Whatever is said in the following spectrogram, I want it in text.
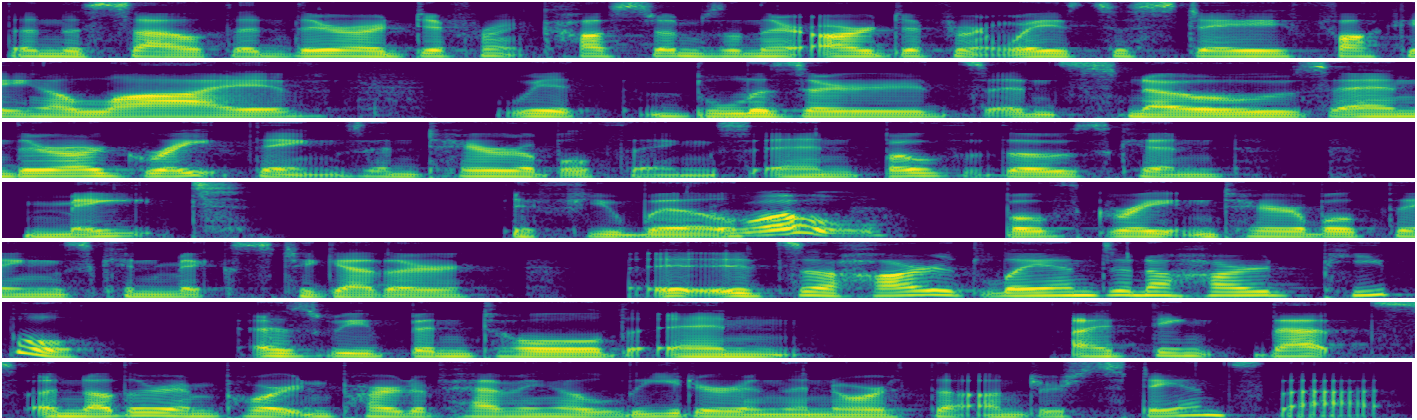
than the south. And there are different customs and there are different ways to stay fucking alive with blizzards and snows, and there are great things and terrible things, and both of those can mate, if you will. Whoa. Both great and terrible things can mix together. It's a hard land and a hard people, as we've been told, and I think that's another important part of having a leader in the North that understands that.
